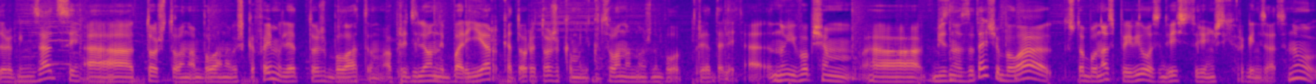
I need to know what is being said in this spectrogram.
организаций, а то, что она была на Вышка Family, это тоже была там определенный барьер, который тоже коммуникационно нужно было преодолеть. А, ну и, в общем, а, бизнес-задача была, чтобы у нас появилось 200 студенческих организаций. Ну,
